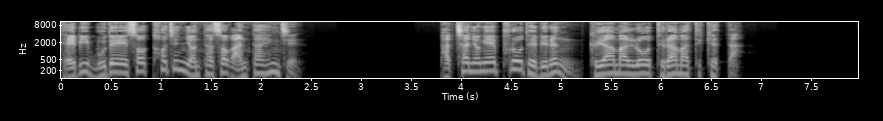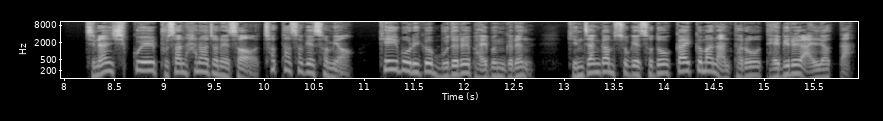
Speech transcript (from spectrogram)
데뷔 무대에서 터진 연타석 안타 행진. 박찬영의 프로 데뷔는 그야말로 드라마틱했다. 지난 19일 부산 한화전에서 첫 타석에 서며 K보리그 무대를 밟은 그는 긴장감 속에서도 깔끔한 안타로 데뷔를 알렸다.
